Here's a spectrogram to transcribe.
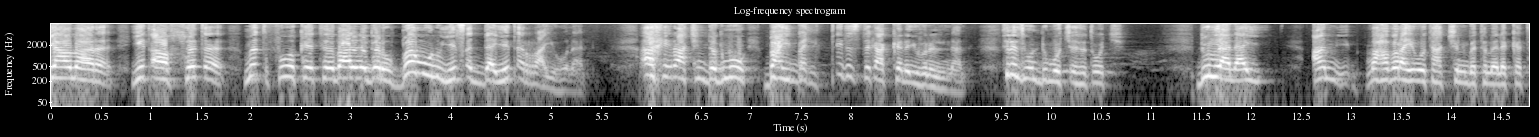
ያማረ የጣፈጠ መጥፎ ከተባለ ነገሩ በሙሉ የጸዳ የጠራ ይሆናል። አኼራችን ደግሞ ባይበልጥ የተስተካከለ ይሆንልናል። ስለዚህ ወንድሞች እህቶች፣ ዱንያ ላይ ማኅበራዊ ሕይወታችንን በተመለከተ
